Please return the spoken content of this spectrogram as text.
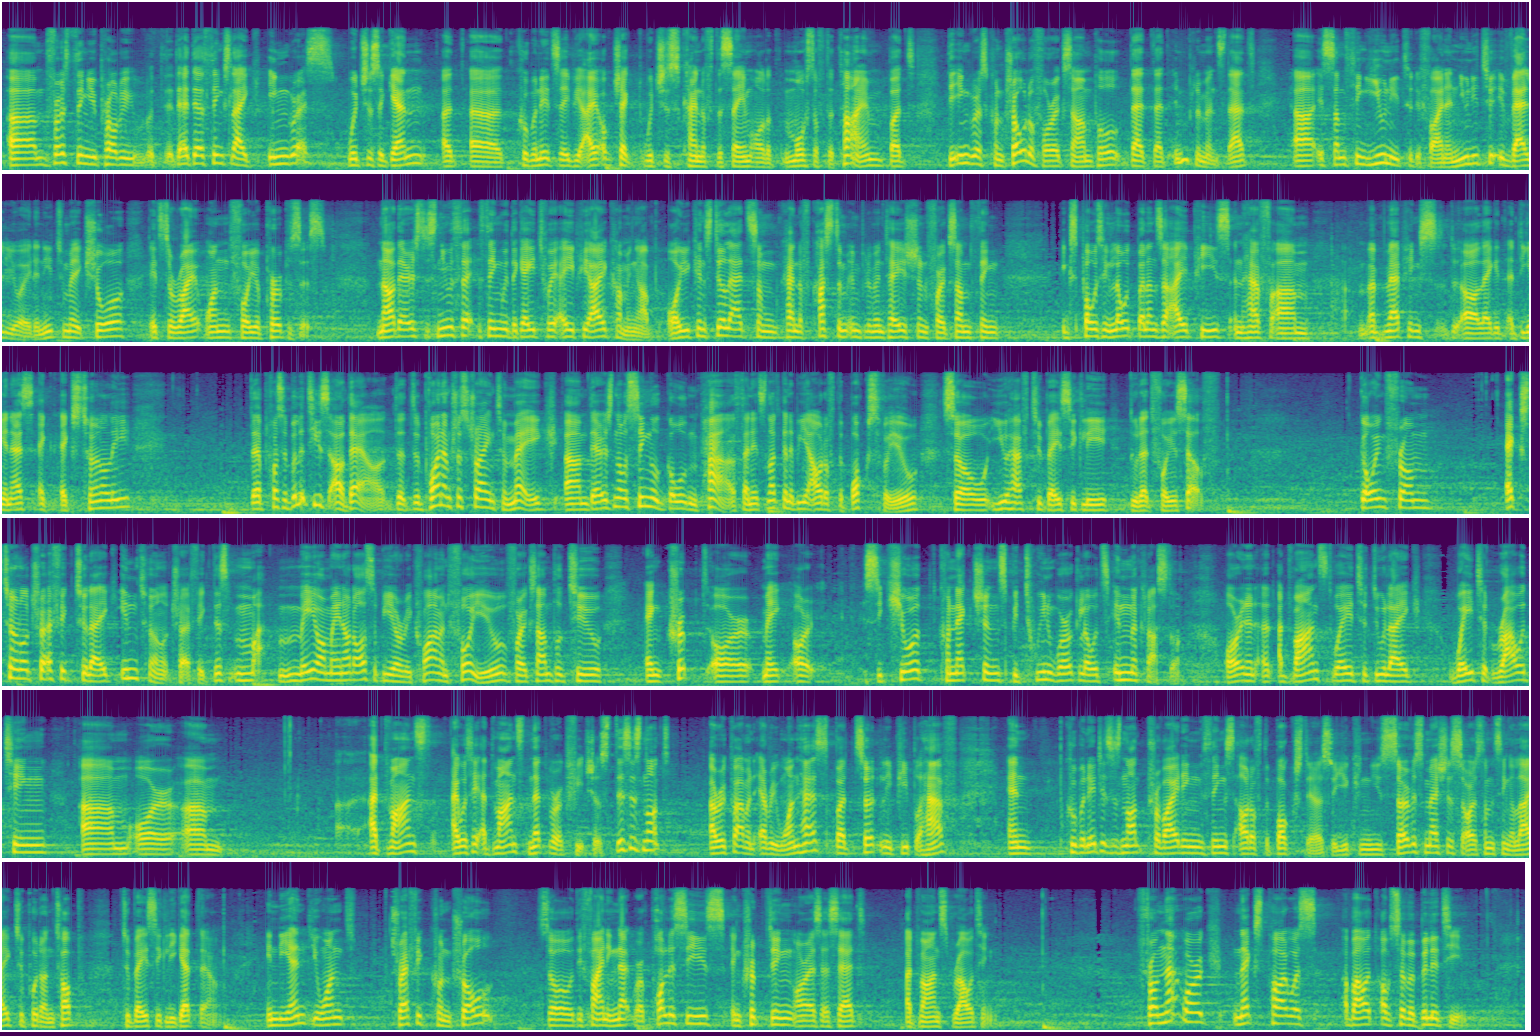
Um, first thing you probably, there, there, are things like ingress, which is again a, a, Kubernetes API object, which is kind of the same all the, most of the time, but the ingress controller, for example, that, that implements that uh, is something you need to define and you need to evaluate and need to make sure it's the right one for your purposes. Now there is this new th thing with the Gateway API coming up, or you can still add some kind of custom implementation for something exposing load balancer IPs and have um, mappings uh, like a DNS ex externally. The possibilities are there. The, the, point I'm just trying to make, um, there is no single golden path, and it's not going to be out of the box for you. So you have to basically do that for yourself. Going from external traffic to like internal traffic. This may or may not also be a requirement for you, for example, to encrypt or make or secure connections between workloads in the cluster, or in an advanced way to do like weighted routing um, or um, advanced, I would say advanced network features. This is not a requirement everyone has, but certainly people have. And Kubernetes is not providing things out of the box there. So you can use service meshes or something alike to put on top to basically get there. In the end, you want traffic control, so defining network policies, encrypting, or as I said, advanced routing. From network, next part was about observability.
